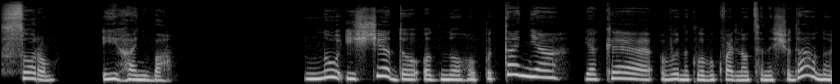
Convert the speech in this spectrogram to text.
сором і ганьба. Ну і ще до одного питання, яке виникло буквально це нещодавно,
